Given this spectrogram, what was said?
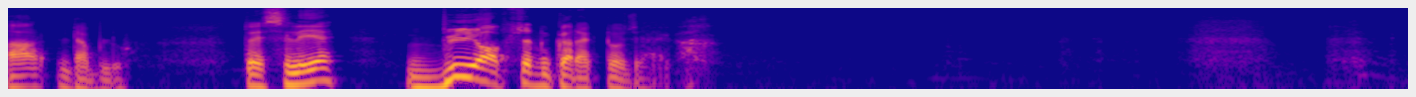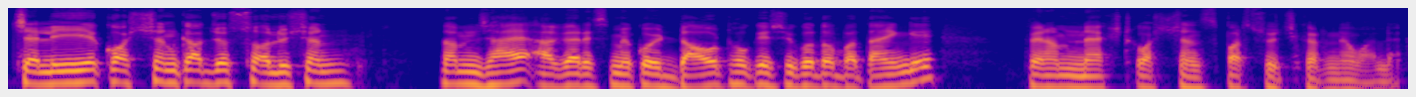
R W तो इसलिए बी ऑप्शन करेक्ट हो जाएगा। चलिए, ये क्वेश्चन का जो सॉल्यूशन समझाए अगर इसमें कोई डाउट हो किसी को तो बताएँगे। फिर हम नेक्स्ट क्वेश्चंस पर स्विच करने वाले हैं।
